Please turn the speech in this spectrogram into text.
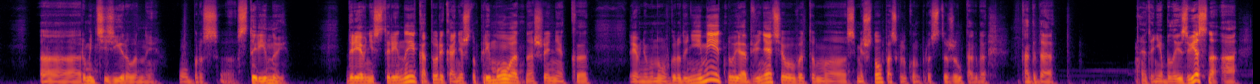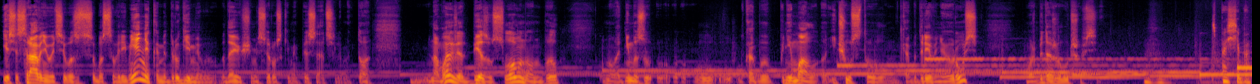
э, романтизированный образ э, старины, древней старины, который, конечно, прямого отношения к Древнему Новгороду не имеет, ну и обвинять его в этом э, смешно, поскольку он просто жил тогда, когда это не было известно, а если сравнивать его с его современниками, другими выдающимися русскими писателями, то, на мой взгляд, безусловно, он был ну, одним из как бы понимал и чувствовал как бы древнюю Русь может быть, даже лучше всего. Спасибо.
